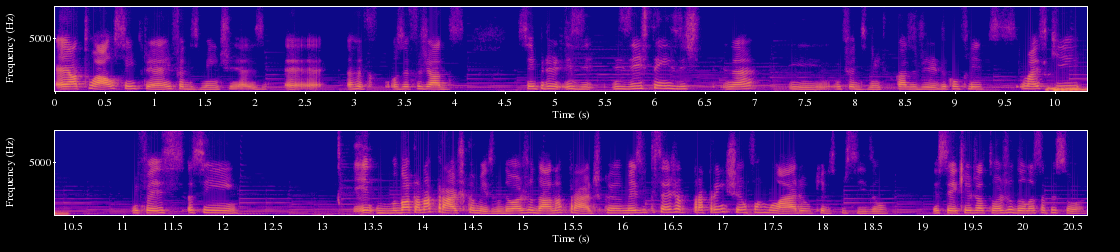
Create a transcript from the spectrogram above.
é atual, sempre é, infelizmente. É, é, os refugiados sempre exi existem, existe, né? E, infelizmente, por causa de, de conflitos, mas que me fez, assim, botar na prática mesmo, deu ajudar na prática, mesmo que seja para preencher um formulário que eles precisam. Eu sei que eu já estou ajudando essa pessoa.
